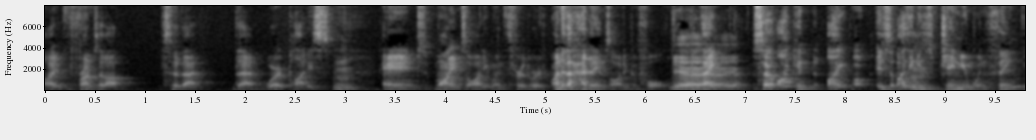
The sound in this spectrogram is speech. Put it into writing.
I fronted up to that that workplace, Hmm. And my anxiety went through the roof. I never had anxiety before. Yeah, they- yeah, yeah. So I can I it's I think it's a genuine thing.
